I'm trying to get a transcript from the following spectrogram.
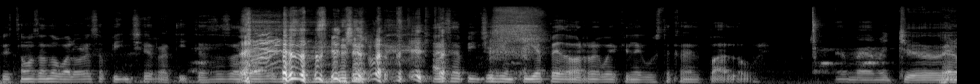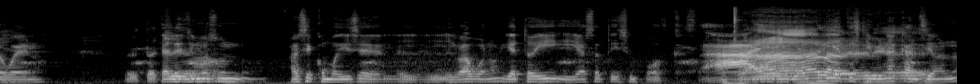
Le estamos dando valor a esa pinche ratita. A esa, a esa pinche gentilla pedorra, güey, que le gusta caer el palo, güey. No mames, Pero bueno. ya les dimos un, Así como dice el, babo, ¿no? Ya te oí y ya hasta te hice un podcast. Ay, ya, te, ya te escribí una canción, ¿no?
